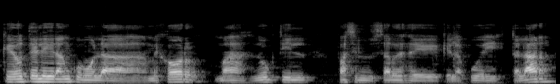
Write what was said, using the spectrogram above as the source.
quedó Telegram como la mejor, más dúctil, fácil de usar desde que la pude instalar.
